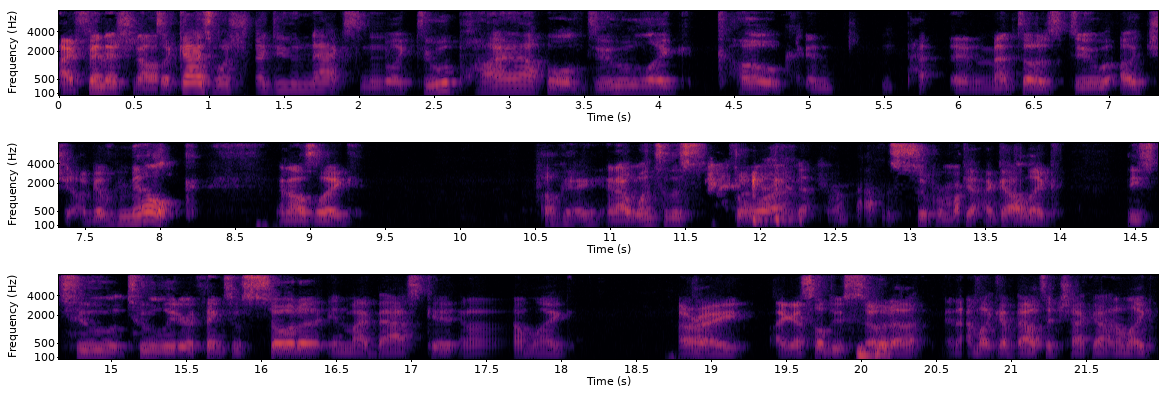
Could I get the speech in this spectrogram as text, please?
I finished and I was like, guys, what should I do next? And they're like, do a pineapple, do like Coke and and Mentos, do a jug of milk. And I was like, okay. And I went to the store. I'm at, I'm at the supermarket. I got like these two two liter things of soda in my basket, and I'm like, all right, I guess I'll do soda. And I'm like about to check out, and I'm like,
